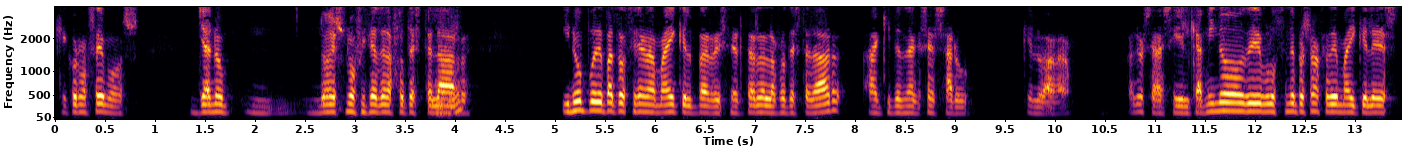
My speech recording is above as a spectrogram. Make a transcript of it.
que, conocemos ya no, no es un oficial de la flota estelar y no puede patrocinar a Michael para respetarle a la flota estelar, aquí tendrá que ser Saru quien lo haga. ¿Vale? O sea, si el camino de evolución de personaje de Michael es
